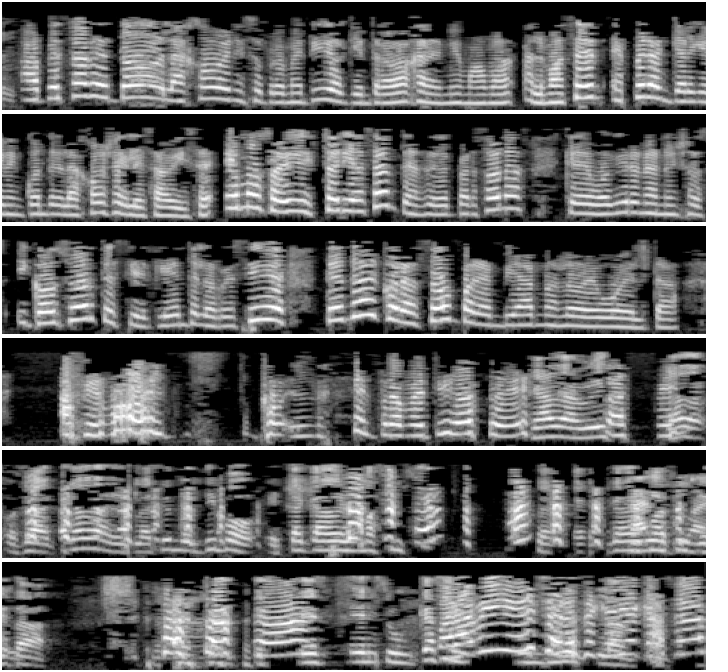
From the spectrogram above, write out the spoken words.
rey. a pesar de todo, la joven y su prometido, quien trabaja en el mismo alma- almacén, esperan que alguien encuentre la joya y les avise. Hemos oído historias antes de personas que devolvieron anillos y con suerte, si el cliente lo recibe, tendrá el corazón para enviárnoslo de vuelta. Afirmó el, el, el prometido de... Cada vez, cada, o sea, cada declaración del tipo está cada vez más sucia. Cada vez más sucia está. Es, es un casi. Para mí ella no se quería casar,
